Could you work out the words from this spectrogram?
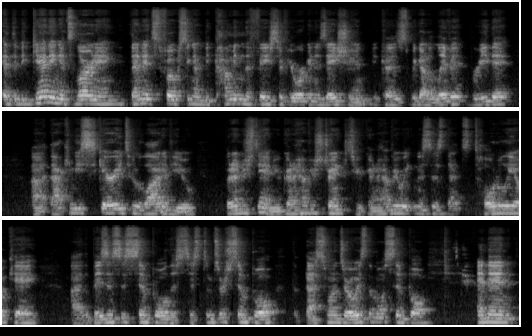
at the beginning it's learning then it's focusing on becoming the face of your organization because we got to live it breathe it. Uh, that can be scary to a lot of you but understand you're going to have your strengths you're going to have your weaknesses that's totally okay. Uh, the business is simple the systems are simple the best ones are always the most simple. And then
